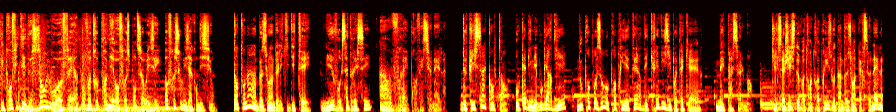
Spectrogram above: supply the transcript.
et profitez de 100 euros offerts pour votre première offre sponsorisée. Offre soumise à condition. Quand on a un besoin de liquidité, mieux vaut s'adresser à un vrai professionnel. Depuis 50 ans, au cabinet Bougardier, nous proposons aux propriétaires des crédits hypothécaires, mais pas seulement. Qu'il s'agisse de votre entreprise ou d'un besoin personnel,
